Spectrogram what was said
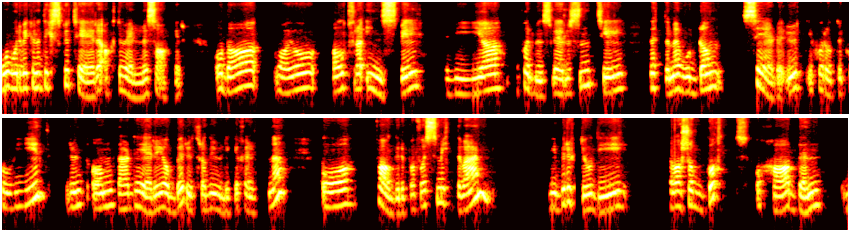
og hvor vi kunne diskutere aktuelle saker. Og da var jo alt fra innspill via forbundsledelsen til dette med hvordan ser det ut i forhold til covid rundt om der dere jobber ut fra de ulike feltene, og faggruppa for smittevern. Vi brukte jo de Det var så godt å ha den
